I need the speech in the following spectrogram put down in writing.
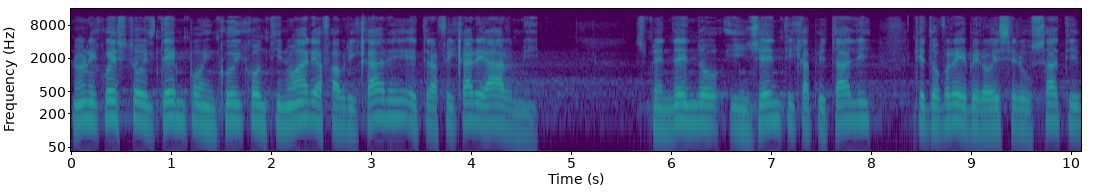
Non è questo il tempo in cui continuare a fabbricare e trafficare armi, spendendo ingenti capitali che dovrebbero essere usati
